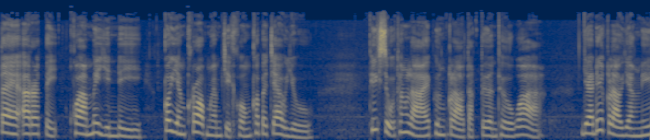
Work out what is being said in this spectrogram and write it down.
แต่อรติความไม่ยินดี ก็ยังครอบงำจิตของข้าพเจ้าอยู่ ภิกษุทั้งหลายพึงกล่าวตักเตือนเธอว่า อย่าได้กล่าวอย่างนี้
